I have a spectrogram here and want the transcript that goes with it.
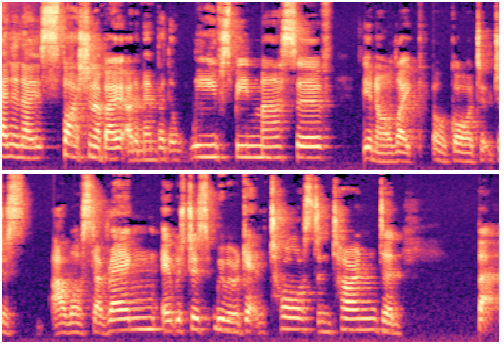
In and out. splashing about. I remember the waves being massive. You know, like oh god, it just I lost a ring. It was just we were getting tossed and turned and. But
